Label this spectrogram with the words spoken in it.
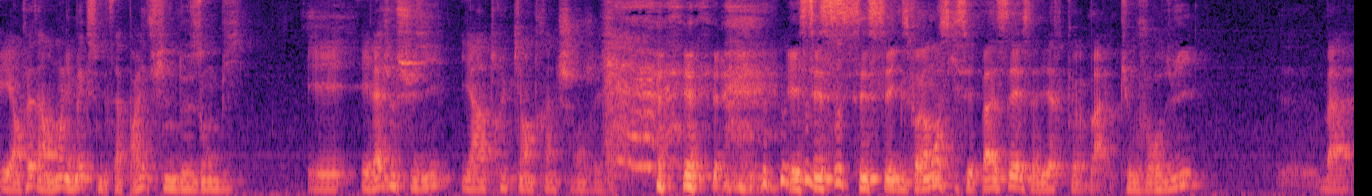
Et en fait, à un moment, les mecs se mettent à parler de films de zombies. Et, là, je me suis dit, il y a un truc qui est en train de changer. et c'est vraiment ce qui s'est passé. C'est-à-dire que, bah, qu'aujourd'hui, euh, bah,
